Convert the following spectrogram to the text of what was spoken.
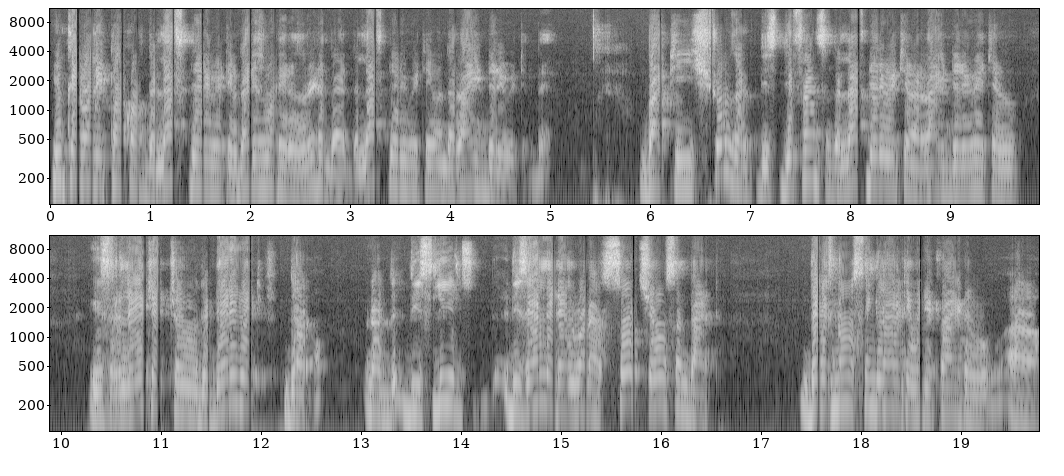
you can only talk of the left derivative. That is what it is written there, the left derivative and the right derivative there. But he shows that this difference of the left derivative and right derivative is related to the derivative, the, you know, the, these leaves, these L and L1 are so chosen that there is no singularity when you try to uh,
